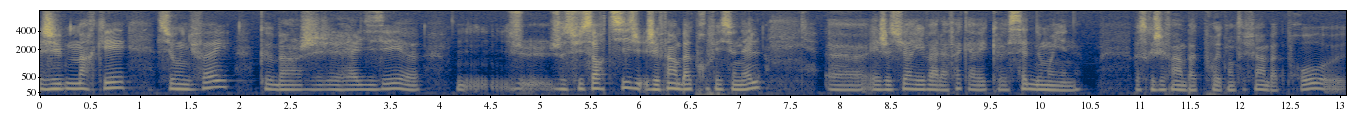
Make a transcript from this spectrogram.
j'ai marqué sur une feuille que ben, j'ai réalisé, je, je, suis sorti, j'ai fait un bac professionnel et je suis arrivé à la fac avec 7 de moyenne parce que j'ai fait un bac pro et quand tu fais un bac pro, euh,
